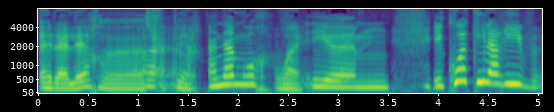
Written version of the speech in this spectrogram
elle a l'air euh, Ah, super. Un amour. Ouais. Et, euh, et quoi qu'il arrive,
